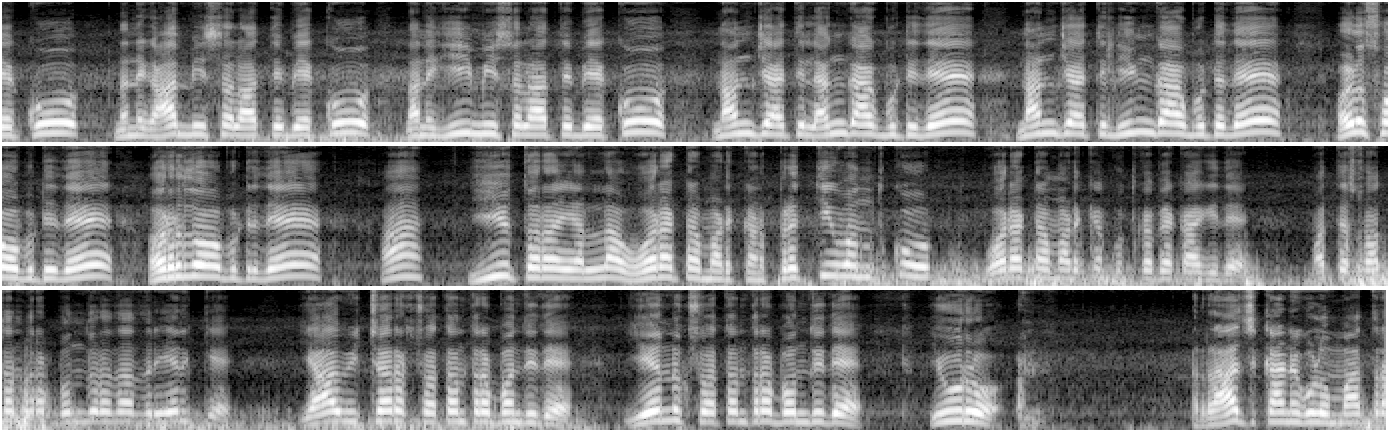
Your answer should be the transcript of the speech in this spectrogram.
ಬೇಕು, ನನಗೆ ಆ ಮೀಸಲಾತಿ ಬೇಕು, ನನಗೆ ಈ ಮೀಸಲಾತಿ ಬೇಕು. ನನ್ನ ಜಾತಿಲಿ ಹಂಗಾಗ್ಬಿಟ್ಟಿದೆ ನನ್ನ ಜಾತಿಲಿ ಹಿಂಗಾಗ್ಬಿಟ್ಟಿದೆ, ಅಳಿಸೋಗ್ಬಿಟ್ಟಿದೆ, ಹರಿದೋಗ್ಬಿಟ್ಟಿದೆ. ಈ ಥರ ಎಲ್ಲ ಹೋರಾಟ ಮಾಡ್ಕೊಂಡು ಪ್ರತಿಯೊಂದಕ್ಕೂ ಹೋರಾಟ ಮಾಡ್ಕೊಂಡು ಕುತ್ಕೋಬೇಕಾಗಿದೆ. ಮತ್ತು ಸ್ವಾತಂತ್ರ್ಯ ಬಂದಿರೋದಾದ್ರೆ ಏನಕ್ಕೆ? ಯಾವ ವಿಚಾರಕ್ಕೆ ಸ್ವಾತಂತ್ರ್ಯ ಬಂದಿದೆ? ಏನಕ್ಕೆ ಸ್ವಾತಂತ್ರ್ಯ ಬಂದಿದೆ? ಇವರು ರಾಜಕಾರಣಿಗಳು ಮಾತ್ರ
